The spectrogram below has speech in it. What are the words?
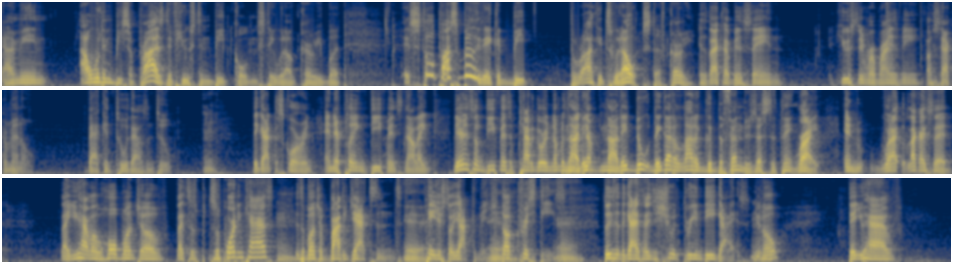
I mean, I wouldn't be surprised if Houston beat Golden State without Curry, but it's still a possibility they could beat the Rockets without Steph Curry. It's like I've been saying. Houston reminds me of Sacramento back in 2002. Mm. They got the scoring and they're playing defense now. Like they're in some defensive category numbers. Nah, they never, nah they do. They got a lot of good defenders. That's the thing. right. And what I like I said, like you have a whole bunch of like the supporting cast Mm. is a bunch of Bobby Jacksons, Yeah. Peja Stojakovic, Yeah. Doug Christie's. Yeah. These are the guys that just shoot three and D guys. You Mhm. know. Then you have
